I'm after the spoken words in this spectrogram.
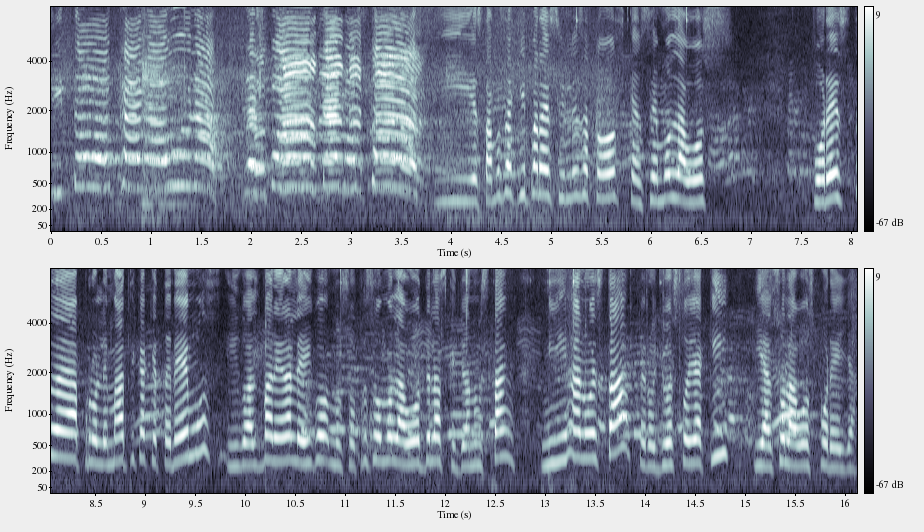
si tocan a una, respondemos todas. Y estamos aquí para decirles a todos que hacemos la voz por esta problemática que tenemos. Igual manera le digo, nosotros somos la voz de las que ya no están. Mi hija no está, pero yo estoy aquí y alzo la voz por ella.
